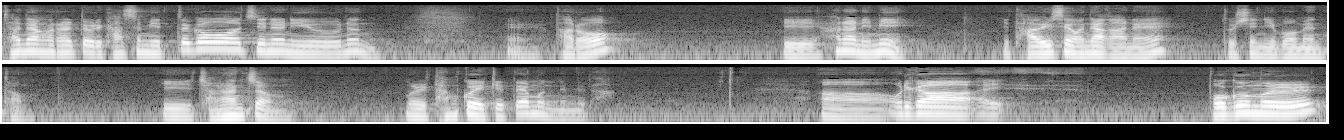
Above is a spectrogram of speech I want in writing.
찬양을 할 때 우리 가슴이 뜨거워지는 이유는 예, 바로 이 하나님이 이 다윗의 언약 안에 두신 이 모멘텀 이 전환점을 담고 있기 때문입니다. 어, 우리가 복음을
